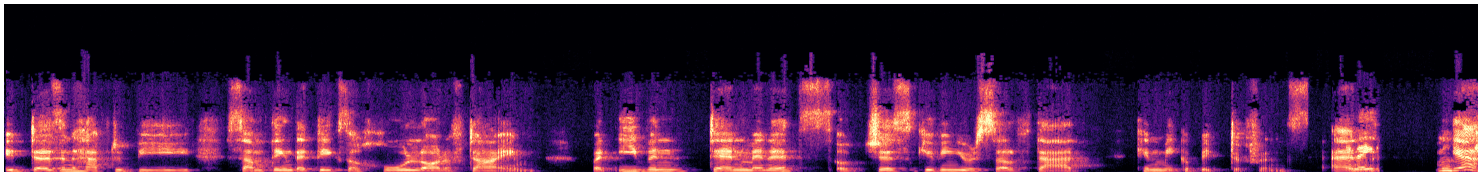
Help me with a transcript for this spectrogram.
It doesn't have to be something that takes a whole lot of time. But even 10 minutes of just giving yourself that can make a big difference. And, and I- yeah,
